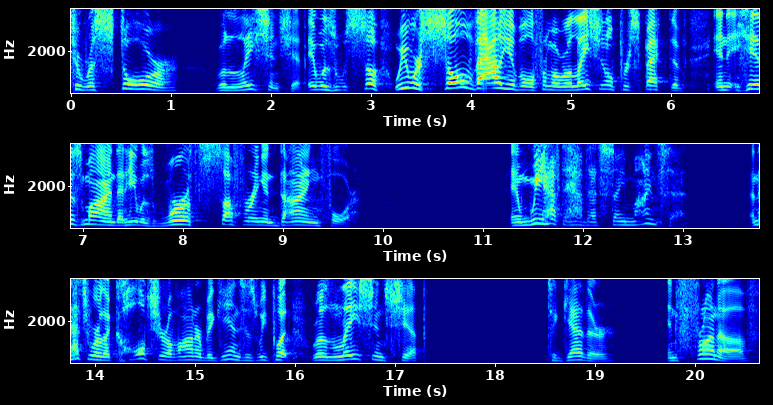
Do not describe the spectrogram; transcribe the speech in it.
To restore relationship. It was so we were so valuable from a relational perspective in his mind that he was worth suffering and dying for. And we have to have that same mindset. And that's where the culture of honor begins as we put relationship together in front of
